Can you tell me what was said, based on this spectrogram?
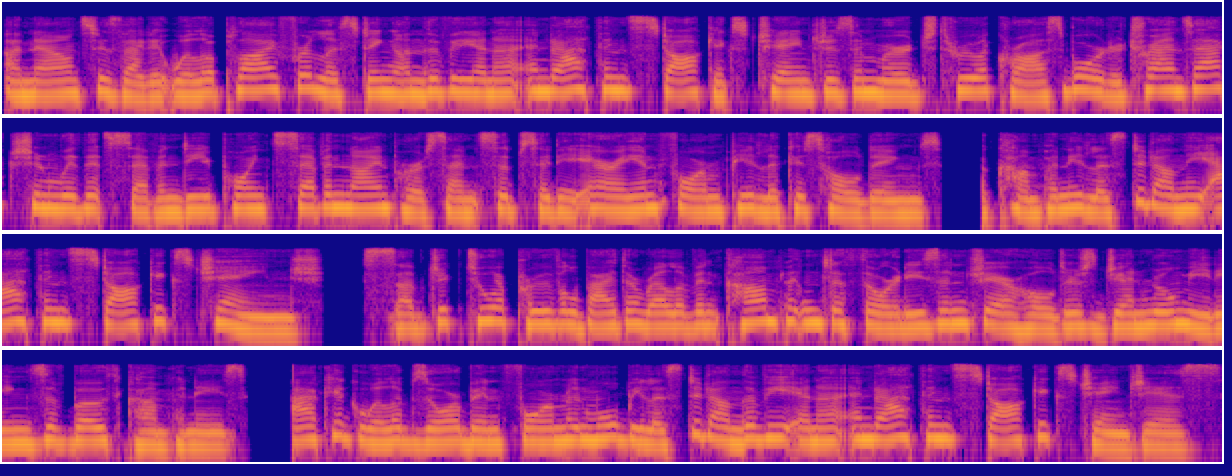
announces that it will apply for listing on the Vienna and Athens stock exchanges and merge through a cross-border transaction with its 70.79% subsidiary Inform P. Lykos Holdings, a company listed on the Athens Stock Exchange, subject to approval by the relevant competent authorities and shareholders' general meetings of both companies. ACAG will absorb Inform and will be listed on the Vienna and Athens stock exchanges.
